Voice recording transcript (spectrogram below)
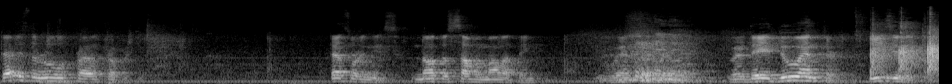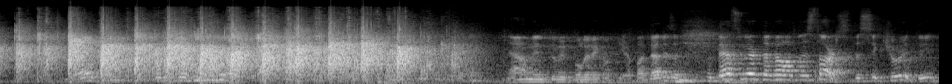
That is the rule of private property. That's what it means, not the Savamala thing, where, where they do enter easily. I mean to be political here, but that is a, that's where development starts. The security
